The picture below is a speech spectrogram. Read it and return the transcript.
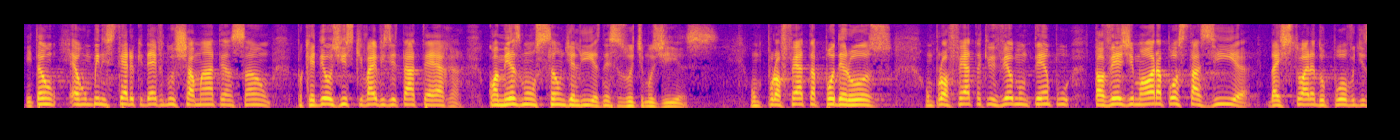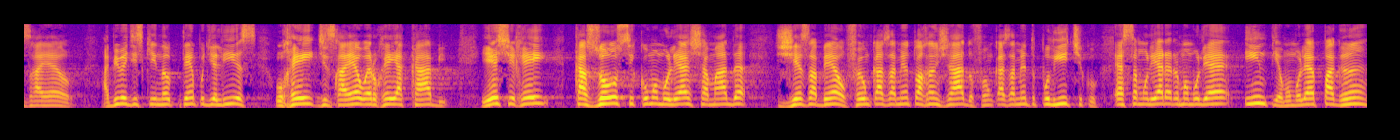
Então, é um ministério que deve nos chamar a atenção, porque Deus diz que vai visitar a terra com a mesma unção de Elias nesses últimos dias. Um profeta poderoso, um profeta que viveu num tempo talvez de maior apostasia da história do povo de Israel a Bíblia diz que no tempo de Elias, o rei de Israel era o rei Acabe. E este rei casou-se com uma mulher chamada Jezabel. Foi um casamento arranjado, foi um casamento político. Essa mulher era uma mulher ímpia, uma mulher pagã,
